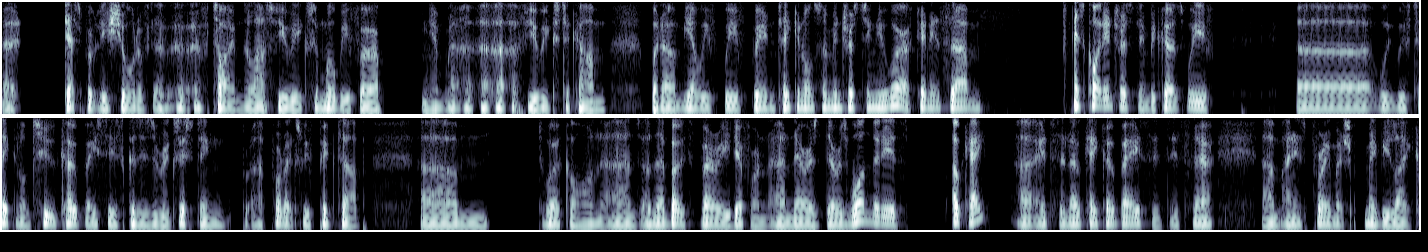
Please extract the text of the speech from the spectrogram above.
uh, desperately short of, of, of time the last few weeks, and will be for you know, a, a, a, few weeks to come. But um, yeah, we've we've been taking on some interesting new work, and it's um, it's quite interesting because we've uh, we, have taken on two code bases because these are existing uh, products we've picked up um, to work on, and, and they're both very different. And there is there is one that is okay. Uh, it's an okay code base. It's it's there, um, and it's very much maybe like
